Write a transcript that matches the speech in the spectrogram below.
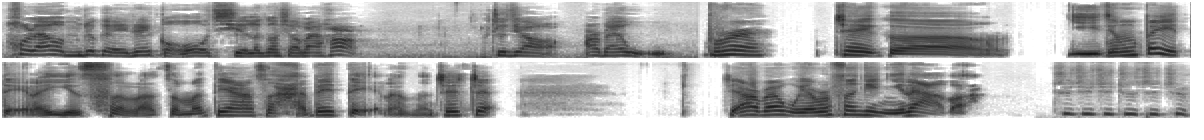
后来我们就给这狗起了个小外号，就叫二百五。不是这个已经被逮了一次了，怎么第二次还被逮了呢？这这这二百五，要不分给你俩吧？去去去去去去！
